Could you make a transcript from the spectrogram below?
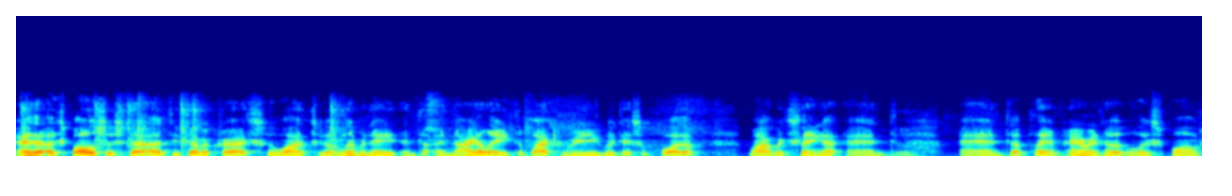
And it exposes the, the Democrats who want to eliminate and annihilate the black community with their support of Margaret Sanger and and uh, Planned Parenthood was formed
